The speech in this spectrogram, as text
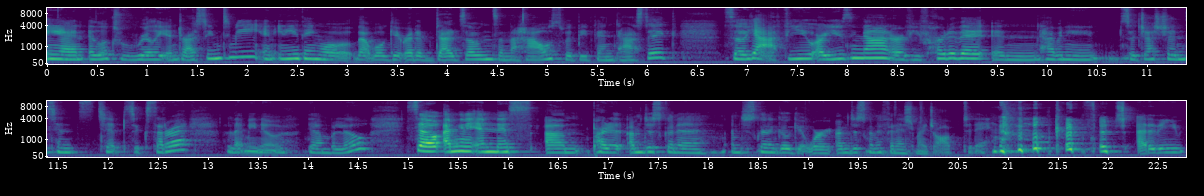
and it looks really interesting to me and anything will, that will get rid of dead zones in the house would be fantastic. So yeah, if you are using that or if you've heard of it and have any suggestions, hints, tips, etc., let me know down below. So I'm gonna end this um, part of, I'm just gonna, I'm just gonna go get work. I'm just gonna finish my job today. editing.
